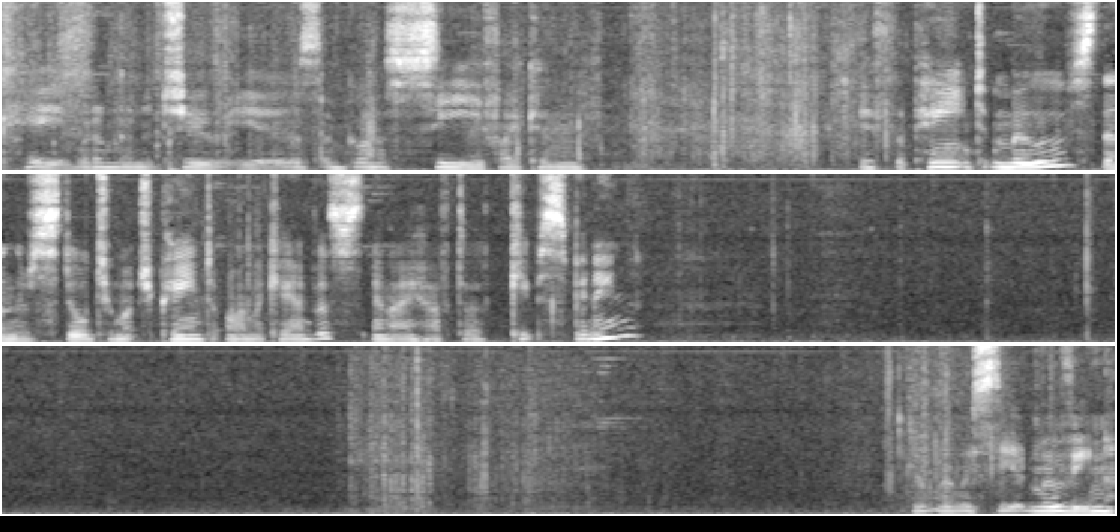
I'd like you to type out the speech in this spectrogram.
Okay, what I'm going to do is I'm going to see if I can, if the paint moves, then there's still too much paint on the canvas and I have to keep spinning. Don't really see it moving.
